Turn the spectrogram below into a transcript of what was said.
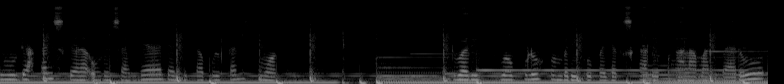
dimudahkan segala urusannya dan dikabulkan semua keinginannya. 2020 memberiku banyak sekali pengalaman baru,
